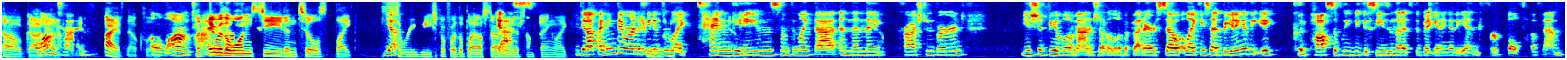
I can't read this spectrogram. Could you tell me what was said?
Oh God, a long I time. I have no clue. A long time. But they were the one seed until like Yeah. three weeks before the playoffs started or something. Like Yep, I think they were undefeated through like 10 yeah. games, something like that. And then they crashed and burned, you should be able to manage that a little bit better. So, like you said, beginning of the it could possibly be the season that it's the beginning of the end for both of them.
